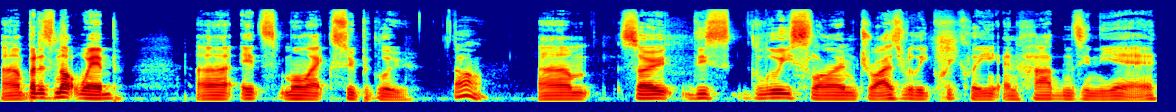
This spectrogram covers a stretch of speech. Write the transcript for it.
Uh, but it's not web, uh, it's more like super glue. Oh. Um, so this gluey slime dries really quickly and hardens in the air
